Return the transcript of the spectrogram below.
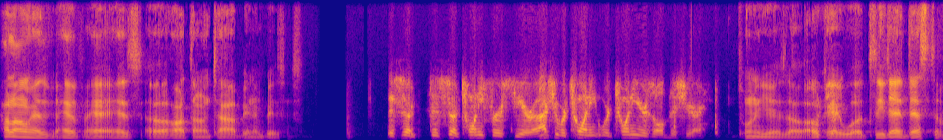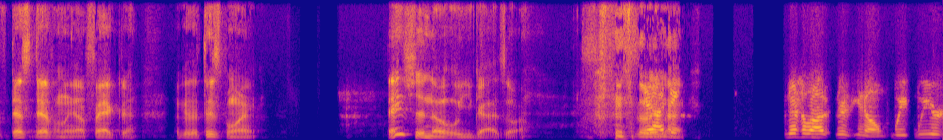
how long has have has uh, Hawthorne Tile been in business? This is our this is our twenty first year. Actually, we're twenty we're twenty years old this year. Twenty years old. Okay, well, see that that's the, that's definitely a factor because at this point, they should know who you guys are. so yeah, I not... think there's a lot. Of, you know, we we're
